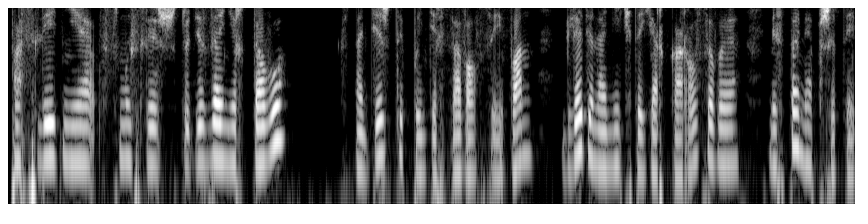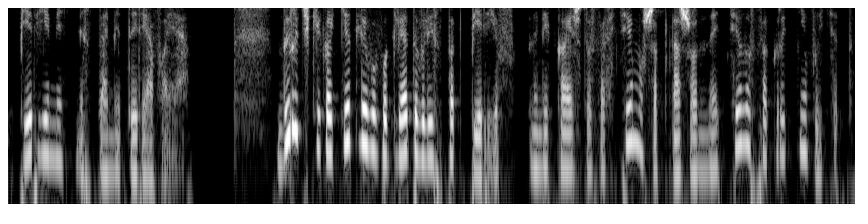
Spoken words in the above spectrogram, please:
«Последняя в смысле, что дизайнер того?» С надеждой поинтересовался Иван, глядя на нечто ярко-розовое, местами обшитое перьями, местами дырявое. Дырочки кокетливо выглядывали из-под перьев, намекая, что совсем уж обнаженное тело сокрыть не выйдет.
